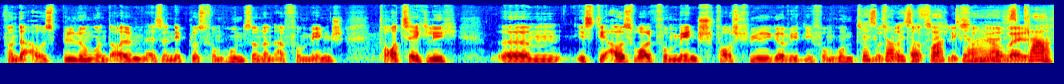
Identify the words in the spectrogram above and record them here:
von der Ausbildung und allem, also nicht bloß vom Hund, sondern auch vom Mensch. Tatsächlich ähm, ist die Auswahl vom Mensch fast schwieriger wie die vom Hund, das muss man tatsächlich sofort, sagen. Ja, ja, weil klar.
